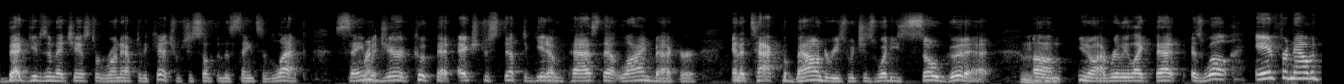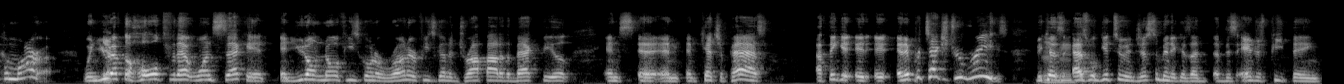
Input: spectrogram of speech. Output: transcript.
that gives him that chance to run after the catch, which is something the Saints have lacked. Same right. with Jared Cook, that extra step to get yep. him past that linebacker and attack the boundaries, which is what he's so good at. Mm-hmm. Um, you know, I really like that as well. And for Alvin Kamara, when you yep. have to hold for that one second and you don't know if he's going to run or if he's going to drop out of the backfield and and, and catch a pass – I think it, it, it, and it protects Drew Brees because mm-hmm. as we'll get to in just a minute, because this Andrus Peat thing,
